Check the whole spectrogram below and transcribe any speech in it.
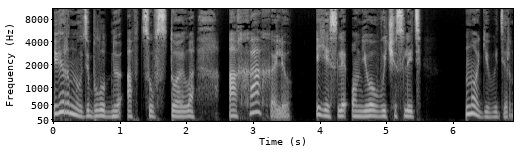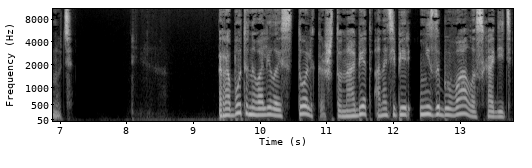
вернуть блудную овцу в стойло, а хахалю, если он его вычислить, ноги выдернуть. Работа навалилась столько, что на обед она теперь не забывала сходить,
